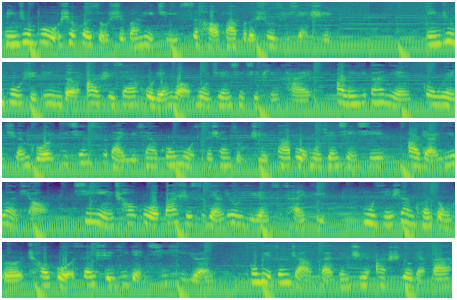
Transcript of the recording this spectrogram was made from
民政部社会组织管理局四号发布的数据显示，民政部指定的二十家互联网募捐信息平台，二零一八年共为全国一千四百余家公募慈善组织发布募捐信息二点一万条，吸引超过八十四点六亿人次参与，募集善款总额超过三十一点七亿元，同比增长百分之二十六点八。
